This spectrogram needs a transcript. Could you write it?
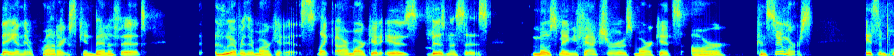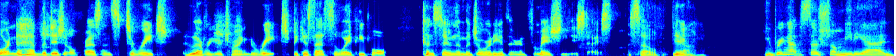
they and their products can benefit whoever their market is. Like our market is businesses. Most manufacturers' markets are consumers. It's important to have the digital presence to reach whoever you're trying to reach because that's the way people consume the majority of their information these days. So, yeah. You bring up social media.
